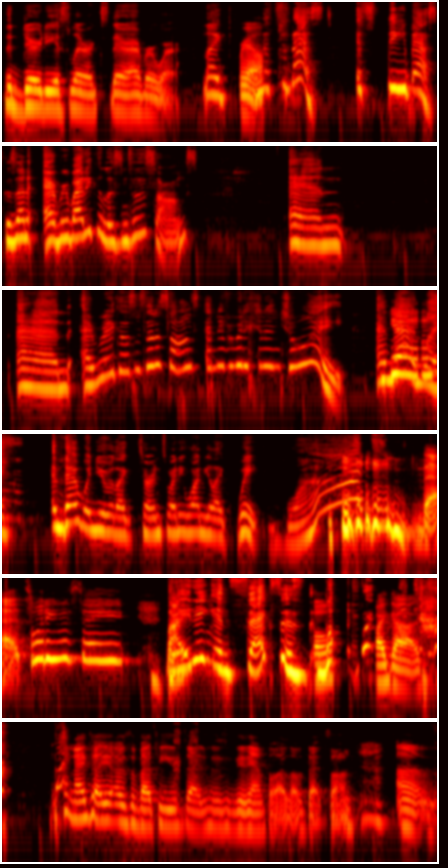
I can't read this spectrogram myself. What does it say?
the dirtiest lyrics there ever were. Like, that's the best. It's the best because then everybody can listen to the songs and and everybody can listen to the songs and everybody can enjoy. And yes. then like and then when you were like turn 21, you're like, wait, what? That's what he was saying. Biting and sex is oh what, my God. Can I tell you I was about to use that as an example? I love that song. Um,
